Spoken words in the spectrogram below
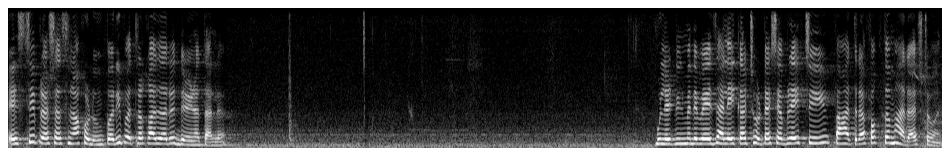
एस टी प्रशासनाकडून परिपत्रकाद्वारे देण्यात आले. बुलेटिनमध्ये वेळ झाली एका छोट्याशा ब्रेकची पाहत फक्त महाराष्ट्र वन.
